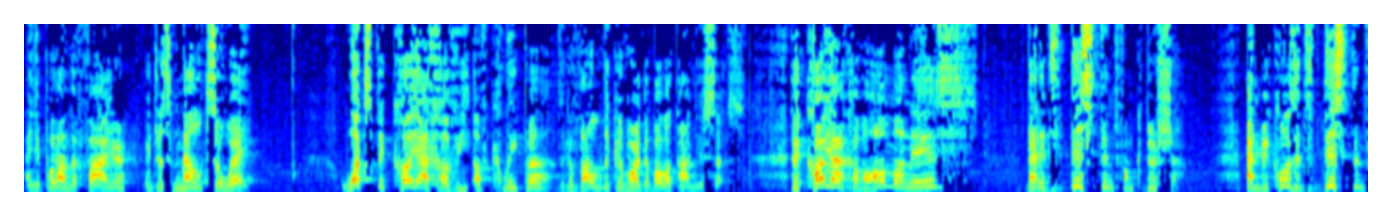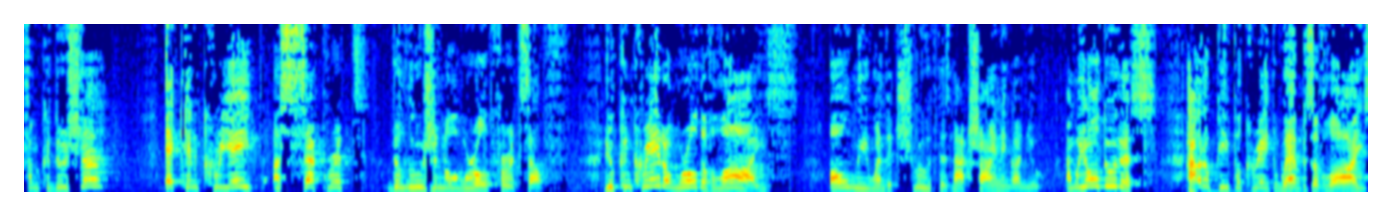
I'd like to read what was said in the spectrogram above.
and you put on the fire, it just melts away. What's the koyach of, of klipa? The gewaldige word the Balatanya says. The koyach of Haman is that it's distant from Kedusha. And because it's distant from Kedusha, it can create a separate delusional world for itself. You can create a world of lies only when the truth is not shining on you. And we all do this. How do people create webs of lies?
